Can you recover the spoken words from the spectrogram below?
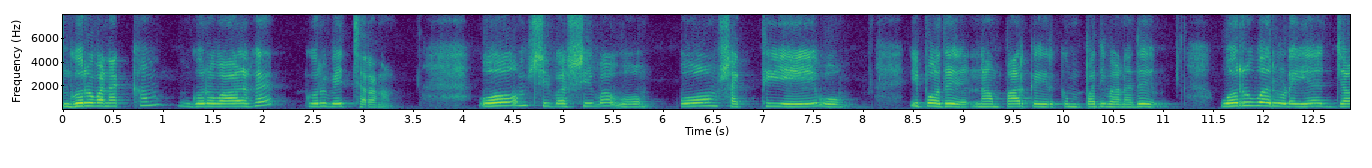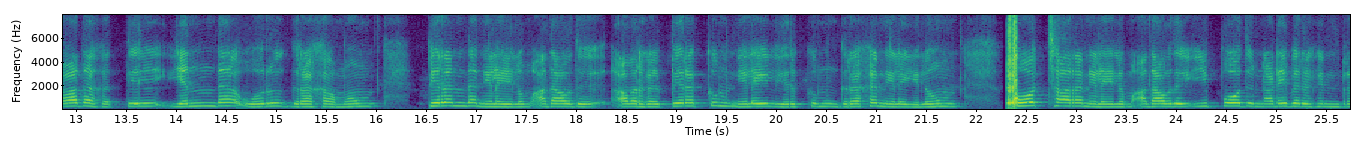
குரு வணக்கம் குருவாழ்க குருவே சரணம் ஓம் சிவ சிவ ஓம் ஓம் சக்தியே ஓம். இப்போது நாம் பார்க்க இருக்கும் பதிவானது ஒருவருடைய ஜாதகத்தில் எந்த ஒரு கிரகமும் பிறந்த நிலையிலும் அதாவது அவர்கள் பிறக்கும் நிலையில் இருக்கும் கிரக நிலையிலும் கோச்சார நிலையிலும் அதாவது இப்போது நடைபெறுகின்ற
